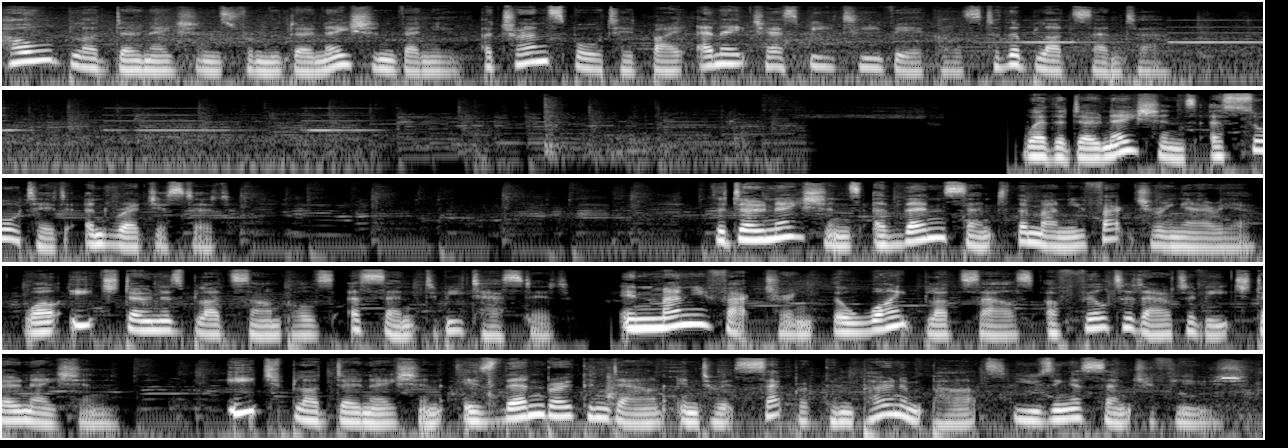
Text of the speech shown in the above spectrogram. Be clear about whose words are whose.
Speaker 1: Whole blood donations from the donation venue are transported by NHSBT vehicles to the blood centre. where the donations are sorted and registered. The donations are then sent to the manufacturing area, while each donor's blood samples are sent to be tested. In manufacturing, the white blood cells are filtered out of each donation. Each blood donation is then broken down into its separate component parts using a centrifuge.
